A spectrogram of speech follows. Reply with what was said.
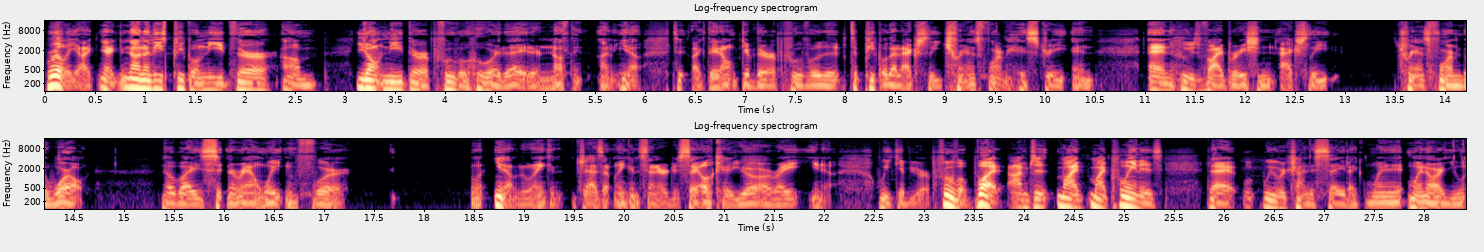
really, like you know, none of these people need their. Um, you don't need their approval. Who are they? They're nothing. I mean, you know, to, like they don't give their approval to, to people that actually transform history and and whose vibration actually transform the world. Nobody's sitting around waiting for you know, the Lincoln Jazz at Lincoln Center to say, okay, you're all right, you know, we give your approval. But I'm just my my point is that we were trying to say like when when are you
